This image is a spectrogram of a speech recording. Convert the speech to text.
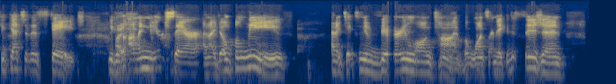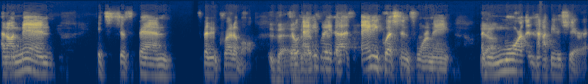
to get to this stage. Because I, I'm a nurse there and I don't believe and it takes me a very long time. But once I make a decision and I'm in, it's just been it's been incredible. That, so anybody that has any questions for me, I'd yeah. be more than happy to share it.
